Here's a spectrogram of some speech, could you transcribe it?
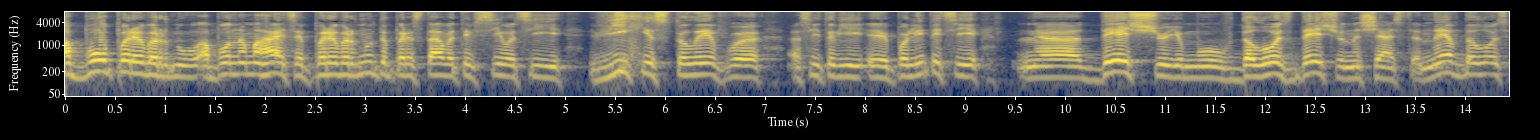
або перевернув, або намагається перевернути, переставити всі оці віхи, столи в е, світовій е, політиці. Е, Дещо йому вдалося, дещо, на щастя, не вдалося.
